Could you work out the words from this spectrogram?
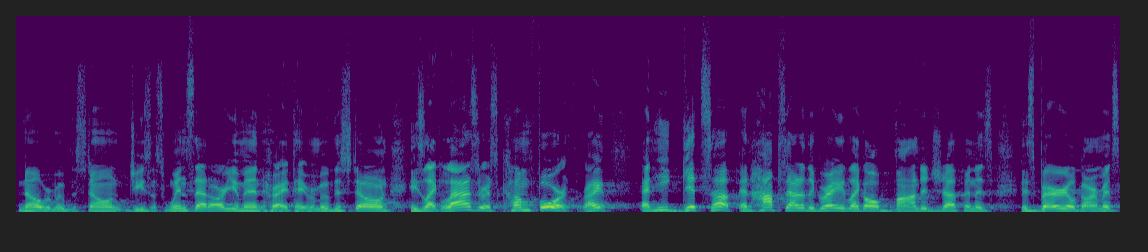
no, remove the stone. Jesus wins that argument, right? They remove the stone. He's like, Lazarus, come forth, right? And he gets up and hops out of the grave, like all bondaged up in his, his burial garments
